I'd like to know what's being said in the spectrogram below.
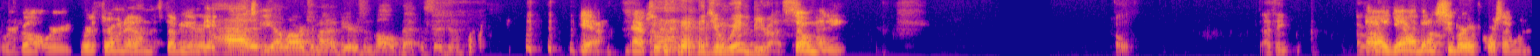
we're going, we're we're throwing it on this WNBA. There had to be a large amount of beers involved that decision. yeah, absolutely. Did you win, B Russ? So many. Oh, I think. Uh, yeah, I bet on Sue Bird. Of course, I won.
